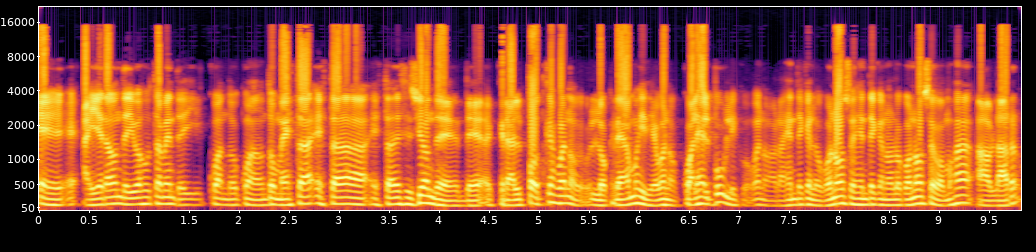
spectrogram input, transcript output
Eh, ahí era donde iba justamente y cuando, cuando tomé esta, esta, esta decisión de, de, crear el podcast, bueno, lo creamos y dije, bueno, ¿cuál es el público? Bueno, habrá gente que lo conoce, gente que no lo conoce, vamos a, hablar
